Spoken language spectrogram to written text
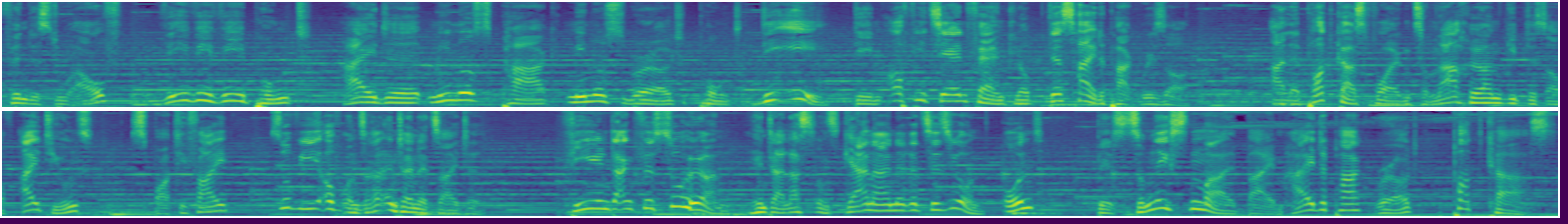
findest du auf www.heidepark.de. heide-park-world.de, dem offiziellen Fanclub des Heidepark Resort. Alle Podcast-Folgen zum Nachhören gibt es auf iTunes, Spotify sowie auf unserer Internetseite. Vielen Dank fürs Zuhören. Hinterlasst uns gerne eine Rezession und bis zum nächsten Mal beim Heidepark World Podcast.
